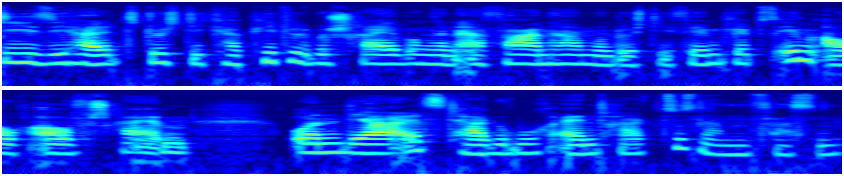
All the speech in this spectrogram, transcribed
die sie halt durch die Kapitelbeschreibungen erfahren haben und durch die Filmclips eben auch aufschreiben und ja als Tagebucheintrag zusammenfassen.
